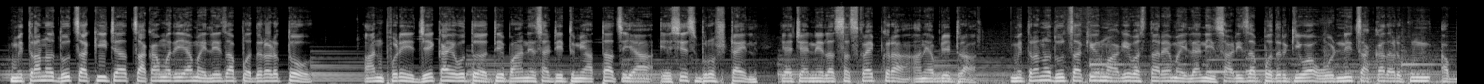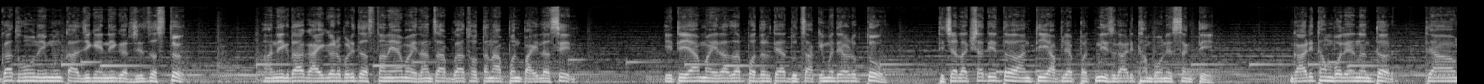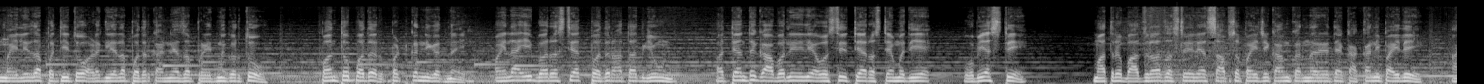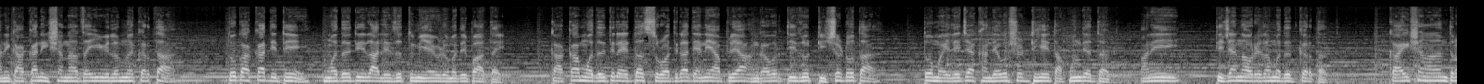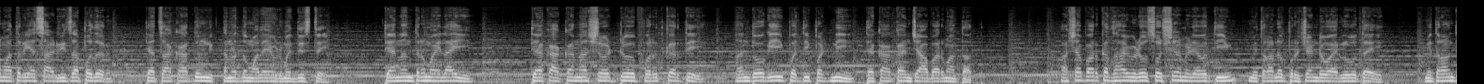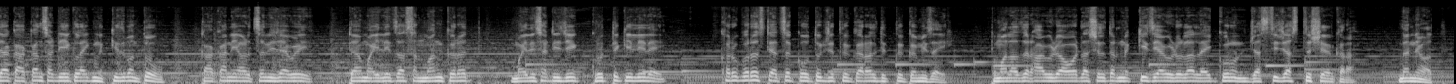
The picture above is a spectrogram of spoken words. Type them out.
मित्रांनो दुचाकीच्या चाकामध्ये या महिलेचा पदर अडकतो आणि पुढे जे काय होतं ते पाहण्यासाठी तुम्ही आत्ताच या एस एस ब्रो स्टाईल या चॅनेलला सबस्क्राईब करा आणि अपडेट राहा. मित्रांनो दुचाकीवर मागे बसणाऱ्या महिलांनी साडीचा पदर किंवा ओढणी चाकात अडकून अपघात होऊ नये म्हणून काळजी घेणे गरजेचं असतं. अनेकदा गाई गडबडीत असताना या महिलांचा अपघात होताना आपण पाहिलं असेल. इथे या महिलाचा पदर त्या दुचाकीमध्ये अडकतो. तिच्या लक्षात येतं आणि ती आपल्या पत्नीस गाडी थांबवण्यास सांगते. गाडी थांबवल्यानंतर त्या महिलेचा पती तो अडकलेला पदर काढण्याचा प्रयत्न करतो. पण तो पदर पटकन निघत नाही. महिला ही बरस्त्यात पदर हातात घेऊन अत्यंत घाबरलेली अवस्थेत त्या रस्त्यामध्ये उभी असते. मात्र बाजूलाच असलेल्या साफसफाईचे काम करणाऱ्या त्या काकांनी पाहिले आणि काकांनी क्षणाचाही विलंब न करता तो काका तिथे मदतीला आल्याचं तुम्ही या व्हिडिओमध्ये पाहताय. काका मदतीला येतात सुरुवातीला त्याने आपल्या अंगावरती जो टी शर्ट होता तो महिलेच्या खांद्यावर शर्ट हे टाकून देतात आणि तिच्या नवऱ्याला मदत करतात. काही क्षणानंतर मात्र या साडीचा पदर त्या चाकातून निघताना तुम्हाला या व्हिडिओमध्ये दिसते त्यानंतर महिलाही त्या काकांना शर्ट परत करते आणि दोघेही पती पत्नी त्या काकांचे आभार मानतात. अशा प्रकारचा हा व्हिडिओ सोशल मीडियावरती मित्रांनो प्रचंड व्हायरल होत आहे. मित्रांनो त्या काकांसाठी एक लाईक नक्कीच बनतो. काकाने अडचणीच्या वेळी त्या महिलेचा सन्मान करत महिलेसाठी जे कृत्य केलेलं आहे खरोखरच त्याचं कौतुक जितकं कराल तितकं कमीच आहे. तुम्हाला जर हा व्हिडिओ आवडला असेल तर नक्कीच या व्हिडिओला लाईक करून जास्तीत जास्त शेअर करा. धन्यवाद.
